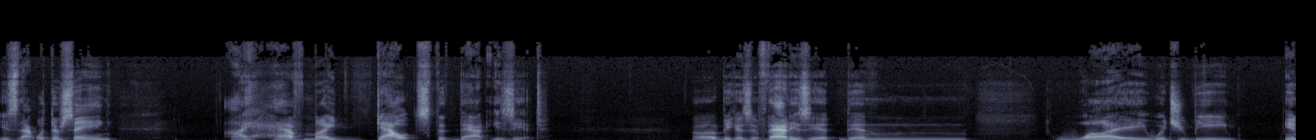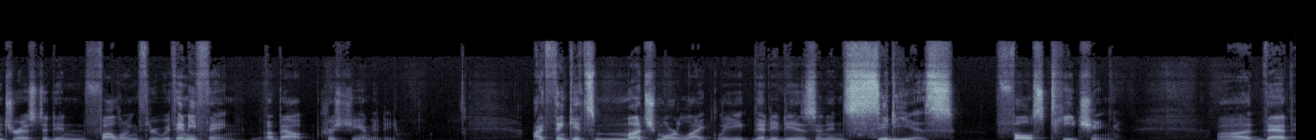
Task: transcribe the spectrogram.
Is that what they're saying? I have my doubts that that is it. Uh, because if that is it, then why would you be interested in following through with anything about Christianity? I think it's much more likely that it is an insidious false teaching uh, that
